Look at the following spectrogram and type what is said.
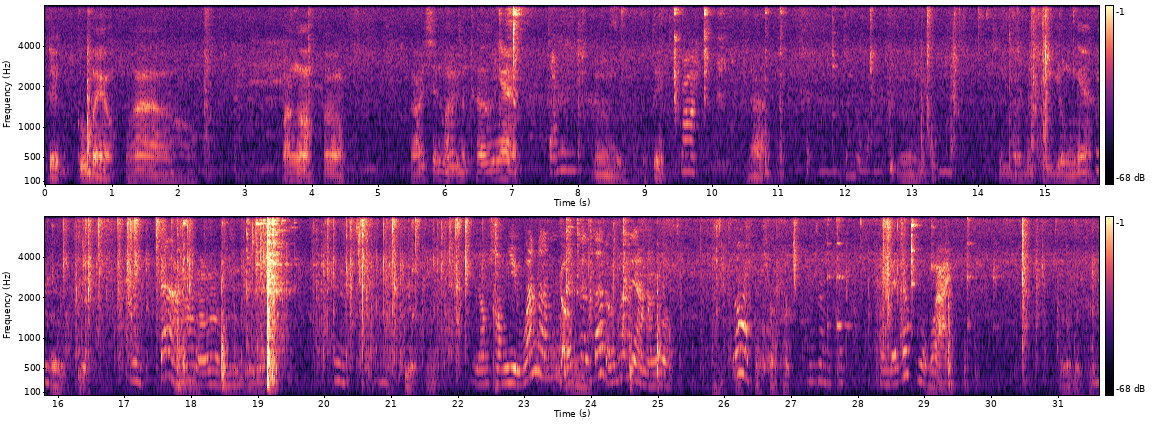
tuyệt cú mèo wow quá ngon không? rồi xin mời Minh Thư nha Cảm ơn ừ, tuyệt ba. rồi ừ. xin mời Minh Thư dùng nha Ừ. Chắc ngon rồi. ừ. Tuyệt ừ. Lòng sòng nhiều quá nên đổ lên tới đổ nó ra mọi người. Ừ. Đúng không? không sao hết Không sao. Mình để rất ngược lại. đó là bình thường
